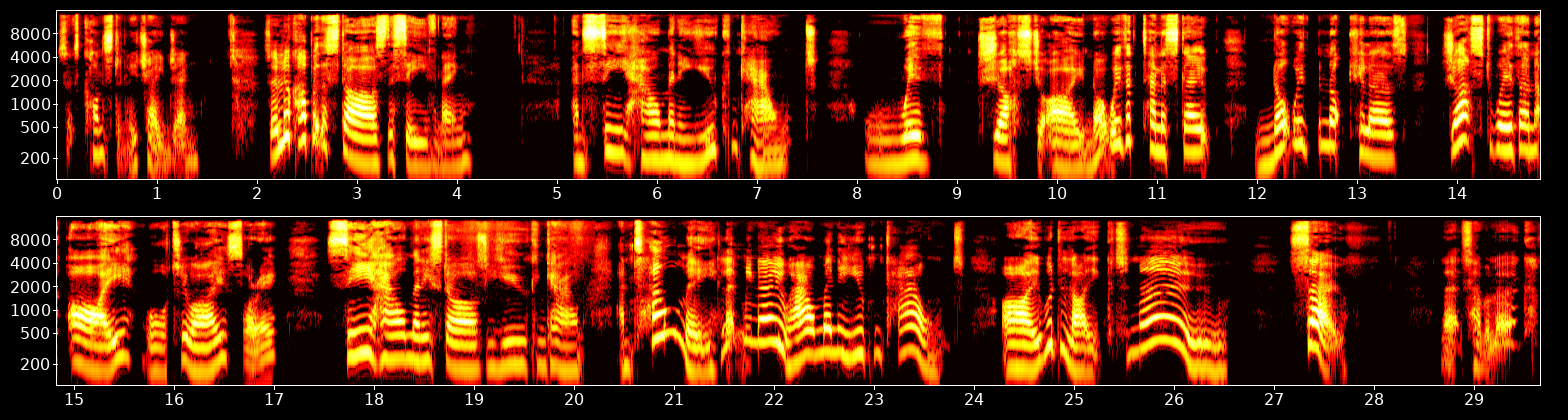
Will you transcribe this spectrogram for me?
So it's constantly changing. So look up at the stars this evening and see how many you can count with just your eye, not with a telescope, not with binoculars, just with an eye or two eyes, sorry. See how many stars you can count and tell me, let me know how many you can count. I would like to know. So, let's have a look.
